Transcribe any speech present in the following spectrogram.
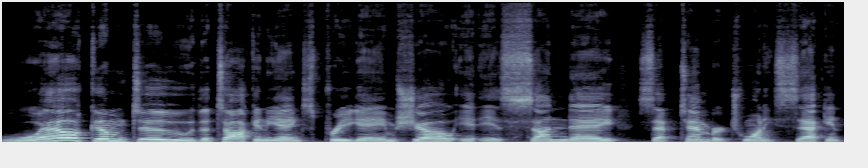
Welcome to the Talking Yanks pregame show. It is Sunday, September 22nd.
